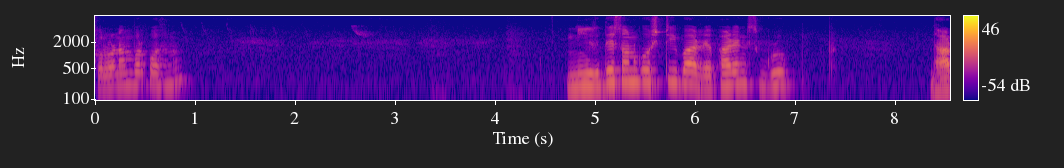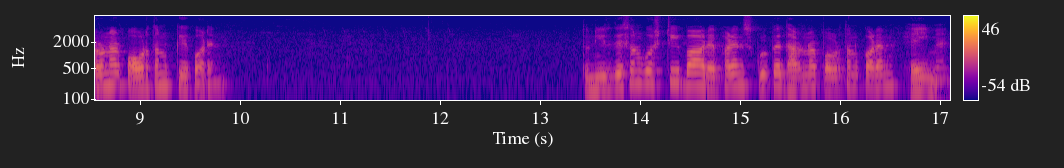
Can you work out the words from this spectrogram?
ষোলো নম্বর প্রশ্ন। নির্দেশন গোষ্ঠী বা রেফারেন্স গ্রুপ ধারণার প্রবর্তন কে করেন? তো নির্দেশন গোষ্ঠী বা রেফারেন্স গ্রুপের ধারণার প্রবর্তন করেন হেইম্যান।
